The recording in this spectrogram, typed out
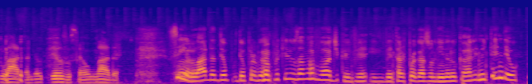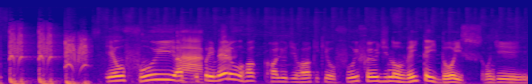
Lada, meu Deus do céu, Lada. Sim, o Lada deu, deu problema porque ele usava vodka. inve- Inventaram de pôr gasolina no carro, ele não entendeu. Eu fui. a- Ah, o primeiro rock- Hollywood Rock que eu fui foi o de 92, onde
